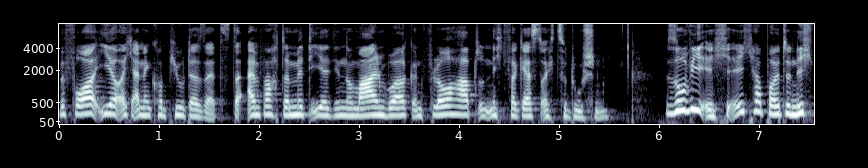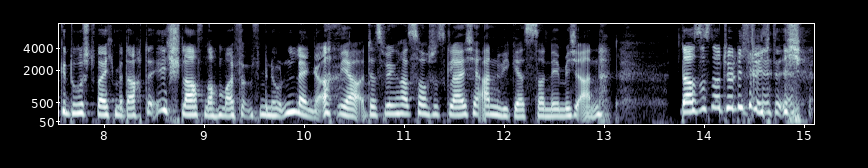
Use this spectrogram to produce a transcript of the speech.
bevor ihr euch an den Computer setzt. Einfach damit ihr den normalen Work and Flow habt und nicht vergesst euch zu duschen. So wie ich. Ich habe heute nicht geduscht, weil ich mir dachte, ich schlafe noch mal fünf Minuten länger. Ja, deswegen hast du auch das gleiche an wie gestern, nehme ich an. Das ist natürlich richtig.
